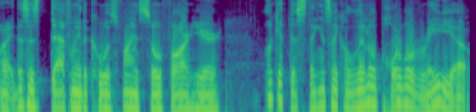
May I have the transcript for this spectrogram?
Alright, this is definitely the coolest find so far here. Look at this thing. It's like a little portable radio.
